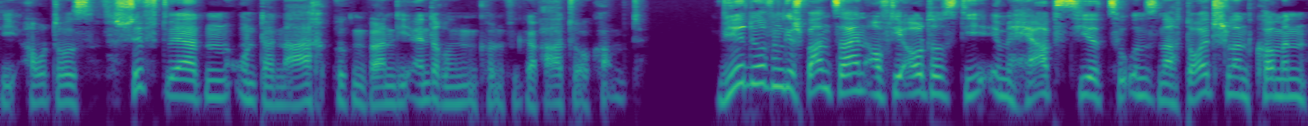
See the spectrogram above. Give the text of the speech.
die Autos verschifft werden und danach irgendwann die Änderung im Konfigurator kommt. Wir dürfen gespannt sein auf die Autos, die im Herbst hier zu uns nach Deutschland kommen.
